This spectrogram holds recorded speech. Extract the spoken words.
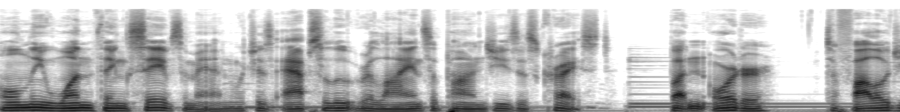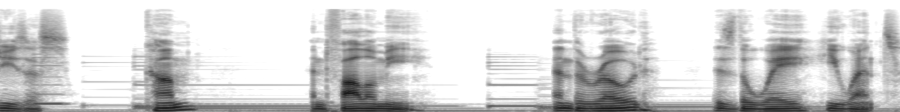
only one thing saves a man, which is absolute reliance upon Jesus Christ, but in order to follow Jesus, come and follow me. And the road is the way he went.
